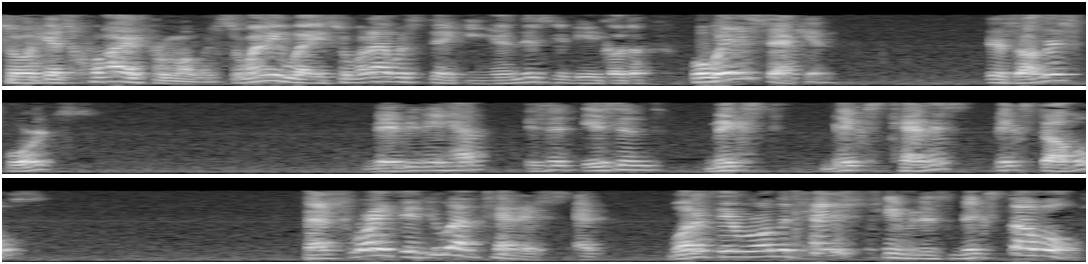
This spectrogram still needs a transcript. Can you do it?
So it gets quiet for a moment. So anyway, so what I was thinking, and this idiot goes, well, wait a second. There's other sports. Maybe they have. Is it isn't mixed mixed tennis, mixed doubles? That's right. They do have tennis. And what if they were on the tennis team and it's mixed doubles?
